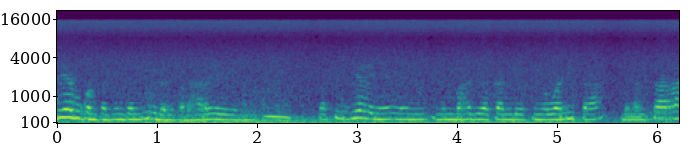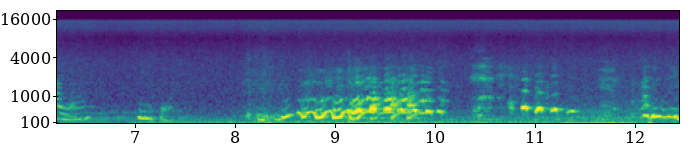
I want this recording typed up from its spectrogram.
dia bukan pentingkan dulu daripada hari ini. Hmm. Tapi dia ingin mem- membahagiakan dia punya wanita dengan cara yang simple. Anjing.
